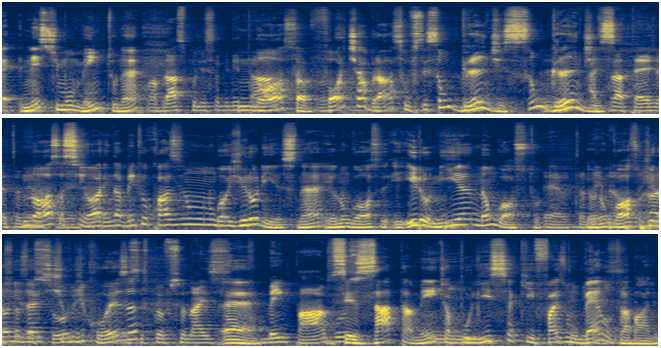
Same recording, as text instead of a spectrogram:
É, neste momento, né? Um abraço, Polícia Militar. Nossa, forte abraço. Vocês são grandes, são A grandes. estratégia também. Nossa senhora, ainda bem que eu quase não, não gosto de ironias, né? Eu não gosto. Ironia, não gosto. É, eu também não, gosto de Eu acho ironizar esse tipo de coisa. Esses profissionais É. bem pagos. Exatamente a polícia que faz um belo trabalho,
